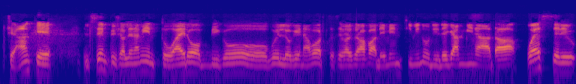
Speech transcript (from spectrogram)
Cioè anche il semplice allenamento aerobico, quello che una volta si faceva fare dei 20 minuti di camminata, può essere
